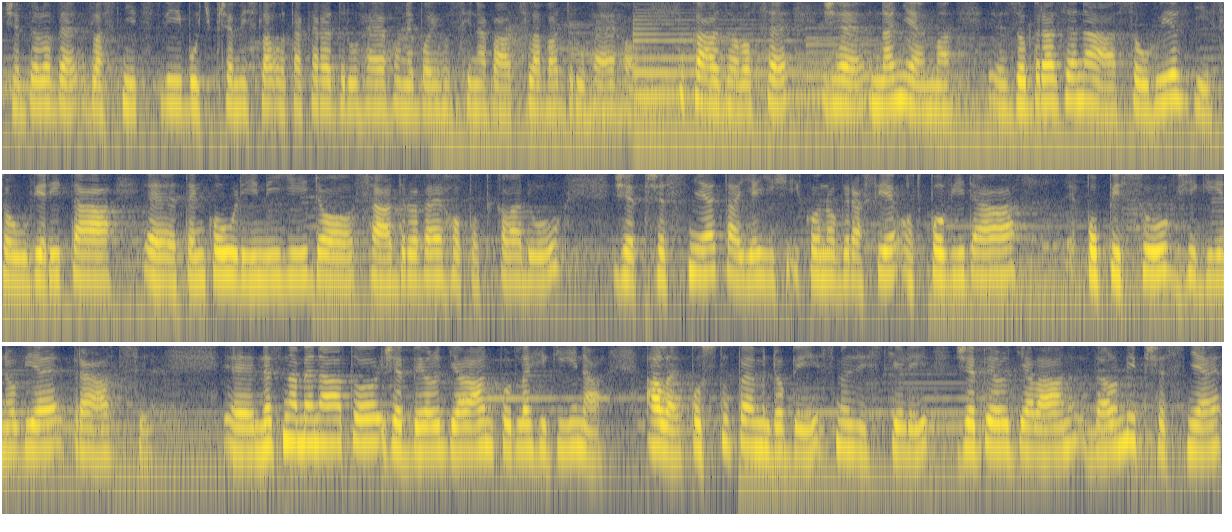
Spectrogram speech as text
že byl ve vlastnictví buď Přemysla Otakara II. nebo jeho syna Václava II. Ukázalo se, že na něm zobrazená souhvězdí jsou vyrytá eh, tenkou linií do sádrového podkladu, že přesně ta jejich ikonografie odpovídá popisu v hygienově práci. Eh, neznamená to, že byl dělán podle hygiena, ale postupem doby jsme zjistili, že byl dělán velmi přesně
